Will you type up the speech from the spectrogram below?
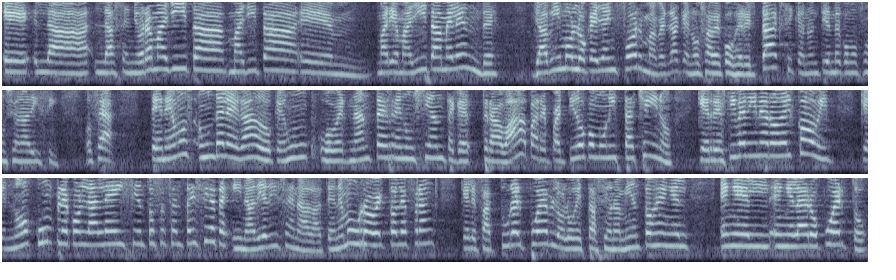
Eh, la, la señora Mayita, Mayita, eh, María Mayita Meléndez, ya vimos lo que ella informa, ¿verdad? Que no sabe coger el taxi, que no entiende cómo funciona DC. O sea, tenemos un delegado que es un gobernante renunciante que trabaja para el Partido Comunista Chino, que recibe dinero del COVID, que no cumple con la ley 167 y nadie dice nada. Tenemos un Roberto Lefranc que le factura al pueblo los estacionamientos en el, en el, en el aeropuerto,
